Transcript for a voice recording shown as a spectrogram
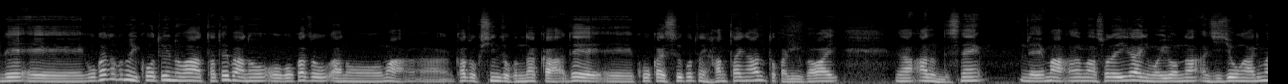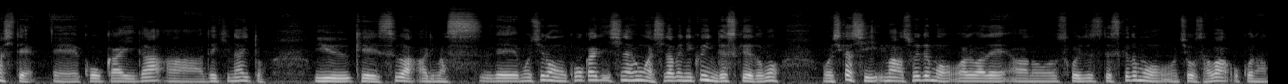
で、えー、ご家族の意向というのは例えばあのご家族あの、まあ、家族親族の中で、えー、公開することに反対があるとかいう場合があるんですね。でまあ、まあ、それ以外にもいろんな事情がありまして、えー、公開ができないというケースはあります。でもちろん公開しない方が調べにくいんですけれどもしかし、まあ、それでも我々あの少しずつですけども調査は行っ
